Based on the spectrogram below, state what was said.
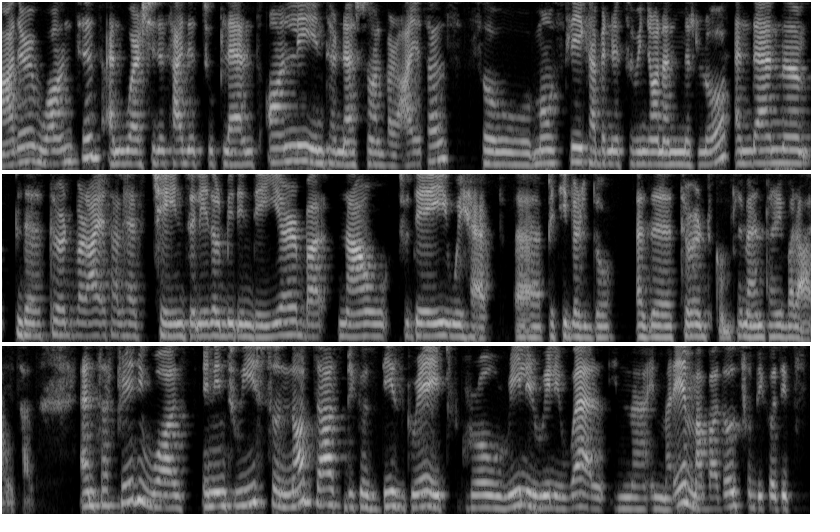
mother wanted and where she decided to plant only international varietals. So mostly Cabernet Sauvignon and Merlot. And then um, the third varietal has changed a little bit in the year, but now today we have uh, Petit Verdot as a third complementary varietal. And Saffredi was an intuition not just because these grapes grow really, really well in uh, in Maremma, but also because it's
